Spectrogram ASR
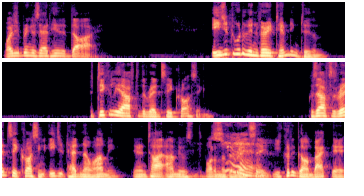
Why'd you bring us out here to die? Egypt would have been very tempting to them, particularly after the Red Sea crossing. Because after the Red Sea crossing, Egypt had no army. Their entire army was at the bottom of the Red Sea. You could have gone back there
